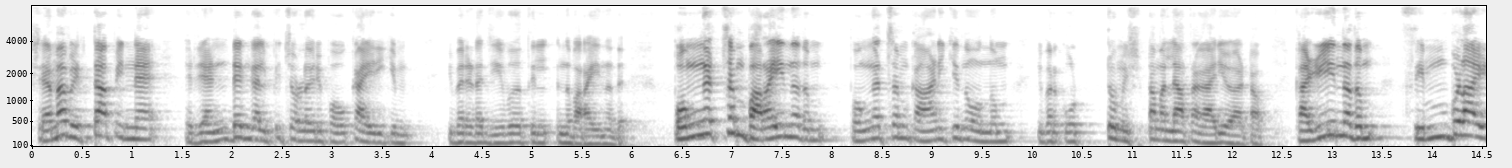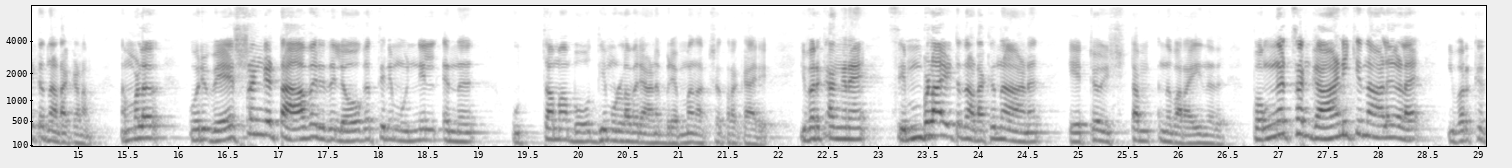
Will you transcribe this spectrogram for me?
ക്ഷമ വിട്ട പിന്നെ രണ്ടും കൽപ്പിച്ചുള്ള ഒരു പോക്കായിരിക്കും ഇവരുടെ ജീവിതത്തിൽ എന്ന് പറയുന്നത്. പൊങ്ങച്ചം പറയുന്നതും പൊങ്ങച്ചം കാണിക്കുന്ന ഒന്നും ഇവർക്ക് ഒട്ടും ഇഷ്ടമല്ലാത്ത കാര്യമാണ് കേട്ടോ. കഴിയുന്നതും സിമ്പിളായിട്ട് നടക്കണം. നമ്മൾ ഒരു വേഷം കെട്ടാവരുത് ലോകത്തിന് മുന്നിൽ എന്ന് ഉത്തമ ബോധ്യമുള്ളവരാണ് ബ്രഹ്മ നക്ഷത്രക്കാർ ഇവർക്ക് അങ്ങനെ സിമ്പിളായിട്ട് നടക്കുന്നതാണ് ഏറ്റവും ഇഷ്ടം എന്ന് പറയുന്നത്. പൊങ്ങച്ചം കാണിക്കുന്ന ആളുകളെ ഇവർക്ക്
